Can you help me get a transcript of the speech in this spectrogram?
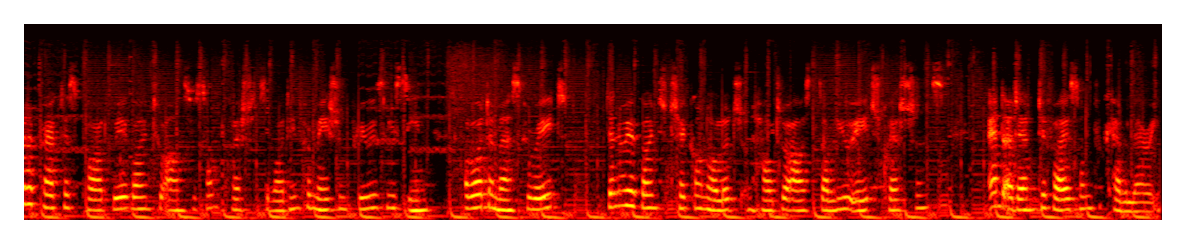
For the practice part, we are going to answer some questions about information previously seen about the masquerade, then we are going to check our knowledge on how to ask WH questions and identify some vocabulary.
